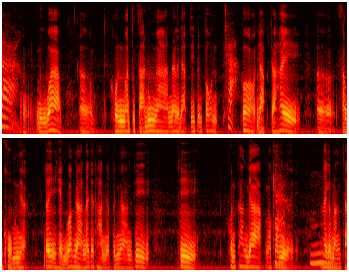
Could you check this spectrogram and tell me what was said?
ค่ะ เอ่อหรือว่าเอ่อคนมาศึกษาดูงานอะไรแบบนี้เป็นต้น ค่ะ ก็อยากจะให้เอ่อสังคมเนี่ย ได้เห็นว่างานราชทัณฑ์เนี่ยเป็นงานที่ที่ค่อนข้างยากแล้วก็ค่ะเหนื่อยอืมให้กำลังใจ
